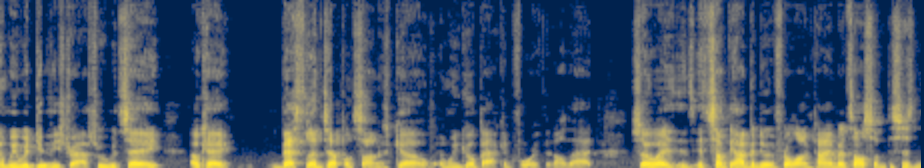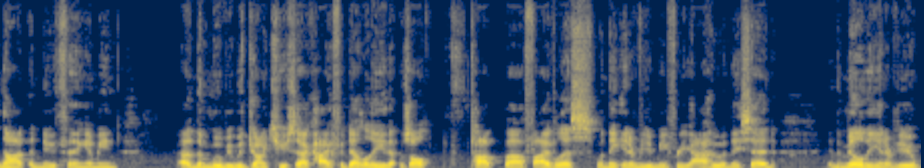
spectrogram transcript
and we would do these drafts. We would say, okay, best Led Zeppelin songs go, and we'd go back and forth and all that. So it's, it's, something I've been doing for a long time, but it's also this is not a new thing. I mean, uh, the movie with John Cusack, High Fidelity, that was all top uh, five lists. When they interviewed me for Yahoo, and they said in the middle of the interview,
